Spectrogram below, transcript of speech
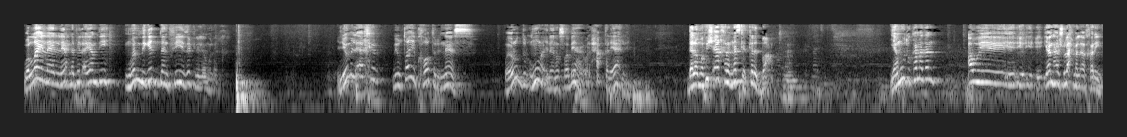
والله اللي إحنا فيه الأيام دي مهم جدا في ذكر اليوم الآخر. اليوم الآخر بيطيب خواطر الناس ويرد الأمور إلى نصابها والحق لأهله. ده لو ما فيش آخر الناس كانت كلت بعض. يموت كمدا أو ينهش لحم الآخرين.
